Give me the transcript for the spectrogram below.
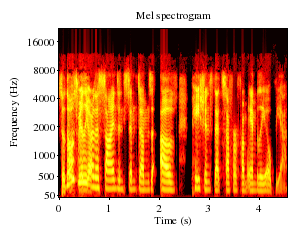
So, those really are the signs and symptoms of patients that suffer from amblyopia.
